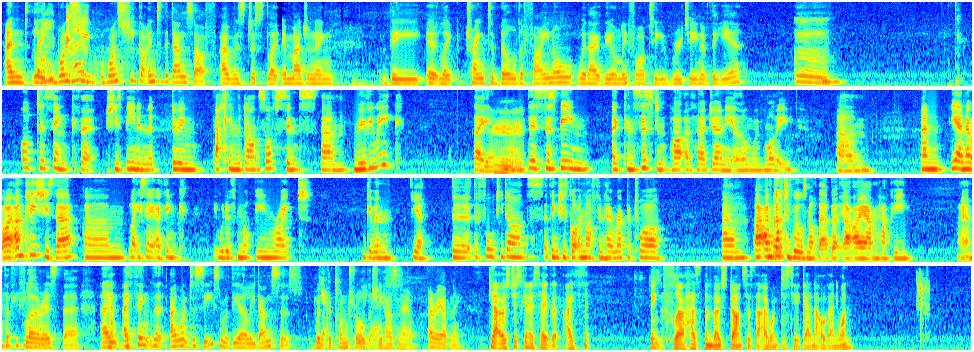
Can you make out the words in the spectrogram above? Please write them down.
And like once she once she got into the dance off, I was just like imagining the uh, like trying to build a final without the only 40 routine of the year. Odd to think that she's been in the doing battling the dance off since um, movie week. Like Yeah. this has been a consistent part of her journey along with Molly. Um, and yeah, no, I, I'm pleased she's there. Um, like you say, I think it would have not been right given, yeah, the the forty dance. I think she's got enough in her repertoire. Um, I, I'm gutted Will's not there, but I, I am happy. I am The happy. Fleur Fleur. is there. And Yeah, I I- think that I want to see some of the early dancers with Yeah. the control Oh, that she has now. Ariadne. Yeah, I was just going to say that I think think Fleur has the most dancers that I want to see again out of anyone.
